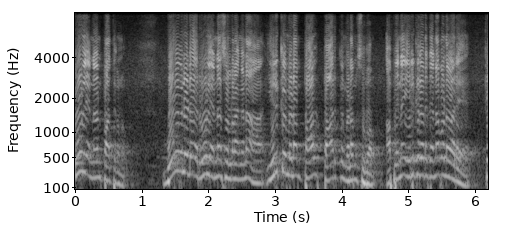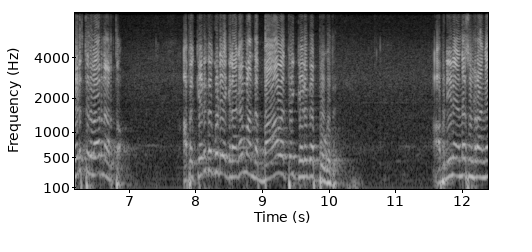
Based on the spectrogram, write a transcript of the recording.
ரூல் என்னன்னு பார்த்துக்கணும். குருவினுடைய ரூல் என்ன சொல்கிறாங்கன்னா இருக்கும் இடம் பால் பார்க்கும் இடம் சுபம். அப்போ என்ன இருக்கிற இடத்த என்ன பண்ணுவார்? கெடுத்துருவார்னு அர்த்தம். அப்போ கெடுக்கக்கூடிய கிரகம் அந்த பாவத்தை கெடுக்க போகுது. அப்படின்னு என்ன சொல்றாங்க?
